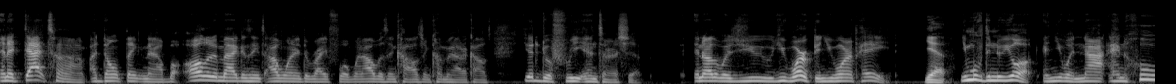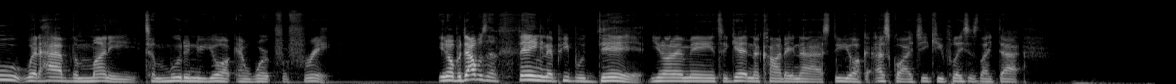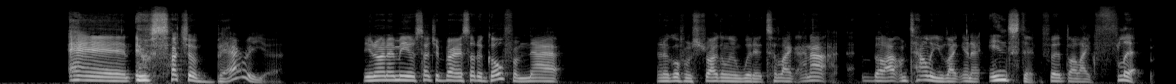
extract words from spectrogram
And at that time, I don't think now, but all of the magazines I wanted to write for when I was in college and coming out of college, you had to do a free internship. In other words, you you worked and you weren't paid. Yeah. You moved to New York and you were not. And who would have the money to move to New York and work for free? You know, but that was a thing that people did. You know what I mean? To get into Condé Nast, New York, Esquire, GQ, places like that. And it was such a barrier. You know what I mean? It was such a barrier. So to go from that and to go from struggling with it to like, and I, but I'm telling you, like in an instant, for it to like flip.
